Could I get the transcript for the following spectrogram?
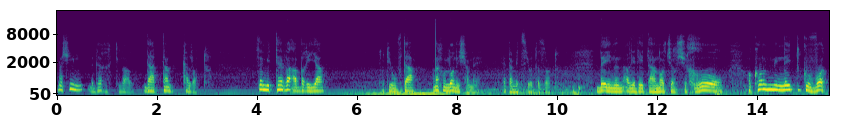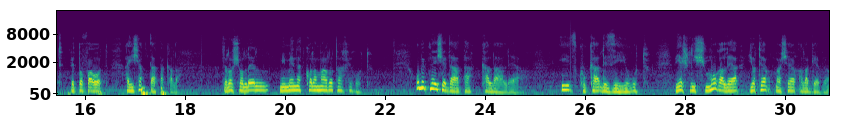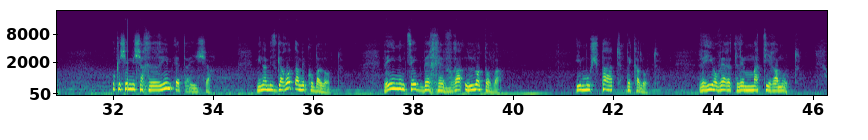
נשים בדרך כלל דעתן קלות. זה מטבע הבריאה, זאת עובדה, אנחנו לא נשנה את המציאות הזאת. בין על ידי טענות של שחרור, או כל מיני תגובות ותופעות. האישה דעתה קלה. זה לא שולל ממנה את כל המעלות האחרות. ומפני שדעתה קלה עליה, היא זקוקה לזהירות, ויש לשמור עליה יותר מאשר על הגבר. וכשמשחררים את האישה, מן המסגרות המקובלות, והיא נמצאת בחברה לא טובה, היא מושפעת בקלות, והיא עוברת למתירנות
